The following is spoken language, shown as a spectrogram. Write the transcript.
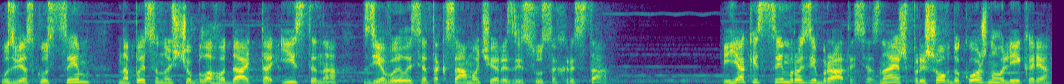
У зв'язку з цим написано, що благодать та істина з'явилися так само через Ісуса Христа. І як із цим розібратися? Знаєш, прийшов до кожного лікаря,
